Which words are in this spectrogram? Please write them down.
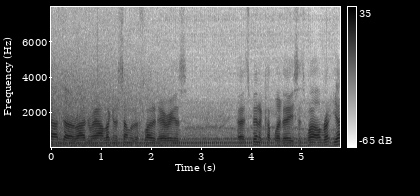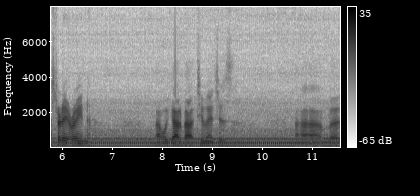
out uh, riding around looking at some of the flooded areas. Uh, it's been a couple of days since, well, yesterday it rained. Uh, we got about two inches. Uh, but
